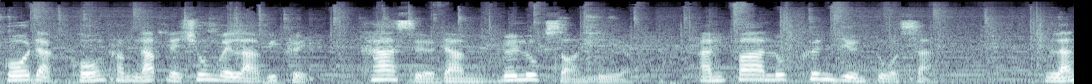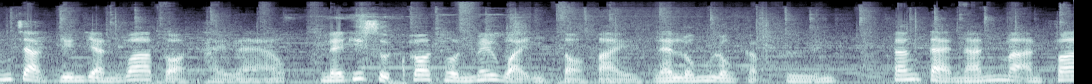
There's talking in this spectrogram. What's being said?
โกดักโค้งคำนับในช่วงเวลาวิกฤตฆ่าเสือดำด้วยลูกศรเดียว อันฟ้าลุกขึ้นยืนตัวสั่น หลังจากยืนยันว่าปลอดภัยแล้ว ในที่สุดก็ทนไม่ไหวอีกต่อไป และล้มลงกับพื้น ตั้งแต่นั้นมาอันฟ้า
